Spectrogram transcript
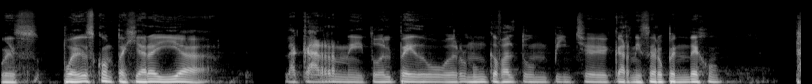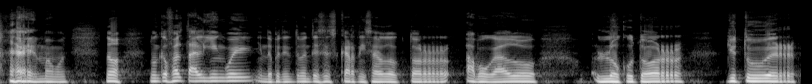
pues puedes contagiar ahí a la carne y todo el pedo. Nunca falta un pinche carnicero pendejo. no, nunca falta alguien, güey, independientemente si es carnicero, doctor, abogado, locutor, youtuber,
